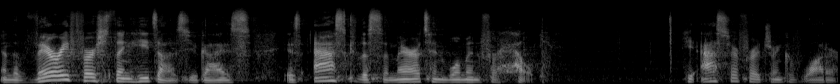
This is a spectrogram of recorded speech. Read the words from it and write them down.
And the very first thing he does, you guys, is ask the Samaritan woman for help. He asks her for a drink of water.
